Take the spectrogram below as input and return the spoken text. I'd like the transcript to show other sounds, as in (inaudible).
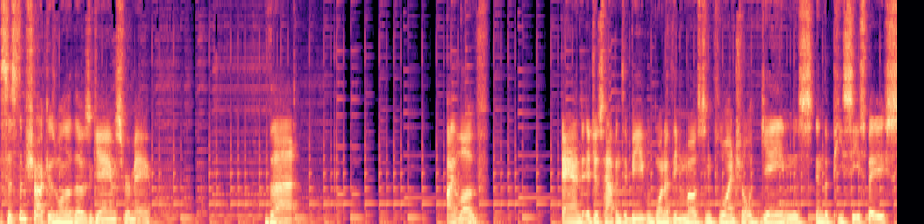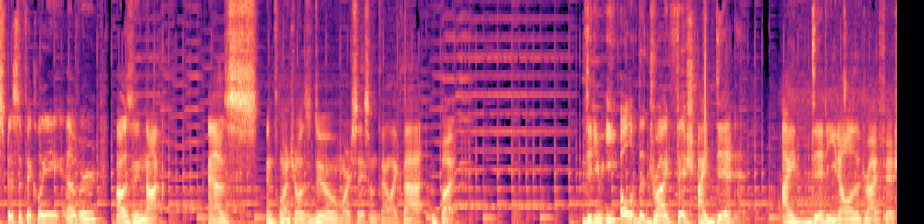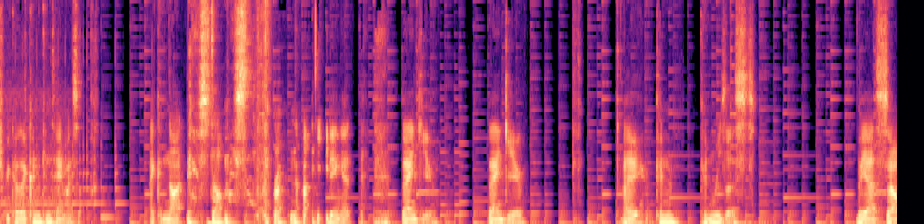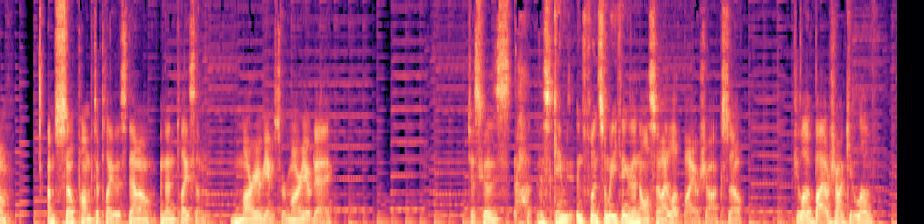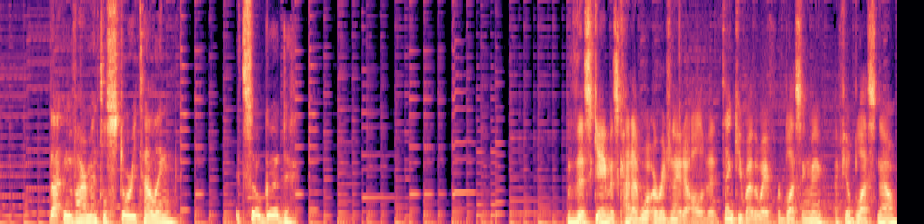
System Shock is one of those games for me that I love. And it just happened to be one of the most influential games in the PC space specifically ever. Obviously, not as influential as Doom or say something like that, but. Did you eat all of the dried fish? I did. I did eat all of the dried fish because I couldn't contain myself. I could not (laughs) stop myself (laughs) from not eating it. Thank you. Thank you. I couldn't couldn't resist. But yeah, so I'm so pumped to play this demo and then play some Mario games for Mario Day. Just because ah, this game influenced so many things, and also I love Bioshock, so if you love Bioshock, you love that environmental storytelling. It's so good. This game is kind of what originated all of it. Thank you, by the way, for blessing me. I feel blessed now.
